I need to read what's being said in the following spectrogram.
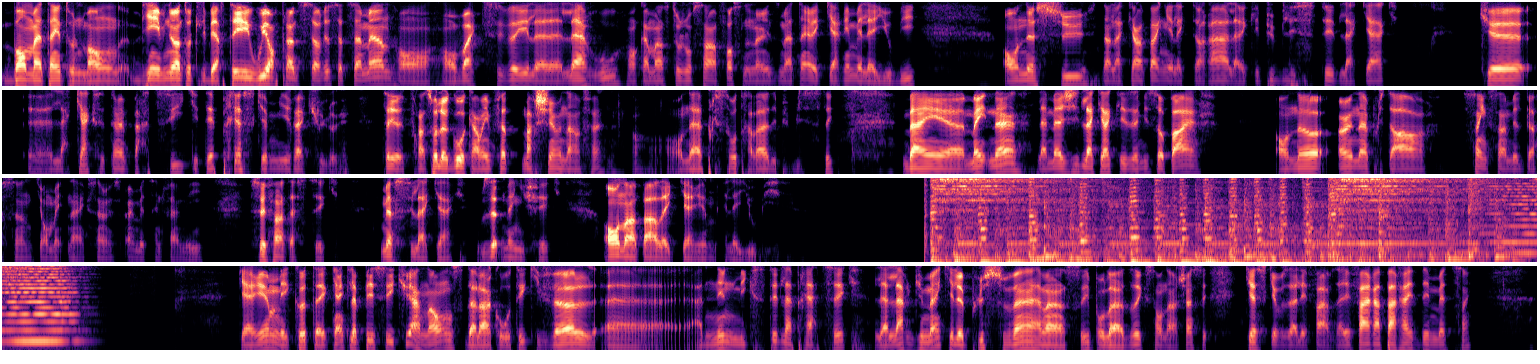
Bon matin tout le monde. Bienvenue en toute liberté. Oui, on reprend du service cette semaine. On, va activer la, roue. On commence toujours ça en force le lundi matin avec Karim El Ayoubi. On a su dans la campagne électorale, avec les publicités de la CAQ, que euh, la CAQ, c'était un parti qui était presque miraculeux. François Legault a quand même fait marcher un enfant. On, a appris ça au travers des publicités. Ben, euh, maintenant, la magie de la CAQ, les amis, s'opère. On a un an plus tard 500 000 personnes qui ont maintenant accès à un, médecin de famille. C'est fantastique. Merci la CAQ. Vous êtes magnifique. On en parle avec Karim et la Youbi. Karim, écoute, euh, quand le PCQ annonce de leur côté qu'ils veulent euh, amener une mixité de la pratique, l'argument qui est le plus souvent avancé pour leur dire qu'ils sont dans le champ, c'est qu'est-ce que vous allez faire? Vous allez faire apparaître des médecins?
